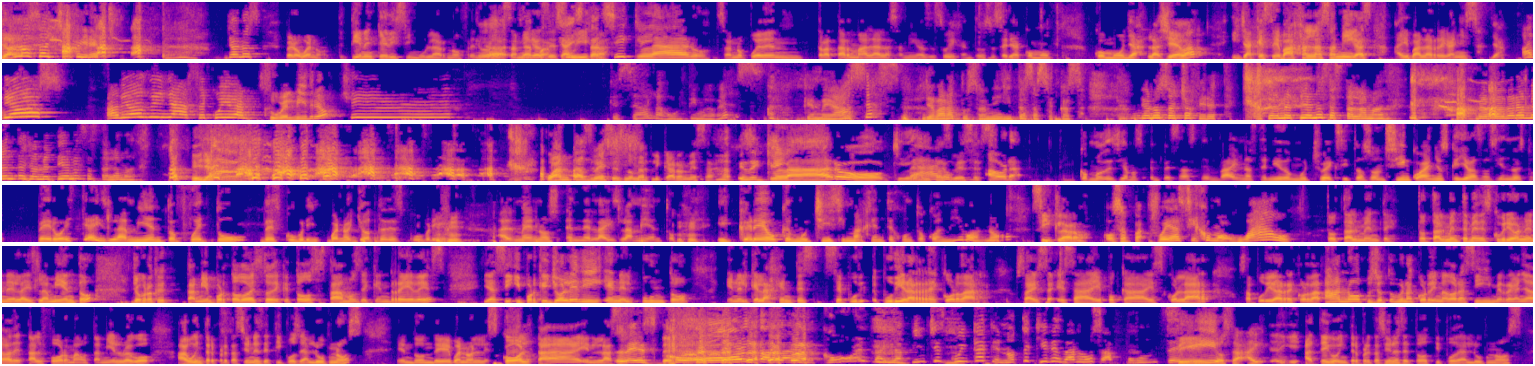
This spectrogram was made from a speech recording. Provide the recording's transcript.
yo no soy chofirete. Yo no, pero bueno, tienen que disimular, ¿no? Frente a las Claro, amigas de su ahí hija. están. Sí, claro. O sea, no pueden tratar mal a las amigas de su hija. Entonces sería como, como ya, las lleva y ya que se bajan las amigas, ahí va la regañiza. Ya. Adiós. Adiós, niñas. Se cuidan. Sube el vidrio. Que sea la última vez que me haces llevar a tus amiguitas a su casa. Yo no soy chafirete. Ya me tienes hasta la madre. Verdaderamente ya me tienes hasta la madre. Y ya. ¿Cuántas veces no me aplicaron esa? Sí, claro, claro. ¿Cuántas veces? Ahora, como decíamos, empezaste en Vaina, has tenido mucho éxito, son cinco años que llevas haciendo esto. Pero este aislamiento fue tu descubrí, bueno, yo te descubrí, al menos en el aislamiento. Y creo que muchísima gente junto conmigo, ¿no? Sí, claro. O sea, fue así como, wow. Totalmente. Totalmente me descubrieron en el aislamiento. Yo creo que también por todo esto de que todos estábamos de que en redes y así, y porque yo le di en el punto en el que la gente se pudi- pudiera recordar, o sea, esa, esa época escolar, o sea, pudiera recordar, ah, no, pues yo tuve una coordinadora así y me regañaba de tal forma, o también luego hago interpretaciones de tipos de alumnos, en donde, bueno, en la escolta, en las... La escolta, la escolta, y la pinche escuinca que no te quiere dar los apuntes. Sí, o sea, hay, eh, te digo, interpretaciones de todo tipo de alumnos.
